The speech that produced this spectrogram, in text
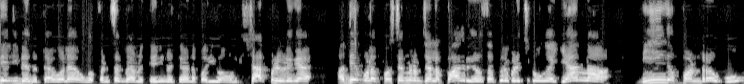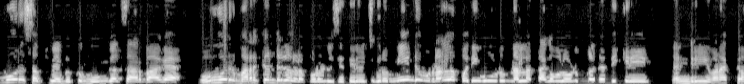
தெரிஞ்சுட்டு இந்த தகவலை உங்க ஃப்ரெண்ட்ஸ் அண்ட் ஃபேமிலி தெரிஞ்சு வச்சு அந்த பதிவை உங்களுக்கு ஷேர் பண்ணி விடுங்க. அதே போல ஃபர்ஸ்ட் டைம் நம்ம சேனல் பாக்குறீங்க சப்ஸ்கிரைப் பண்ணிச்சுக்கோங்க ஏன்னா நீங்க பண்ற ஒவ்வொரு சப்ஸ்கிரைபுக்கும் உங்கள் சார்பாக ஒவ்வொரு மரக்கன்றுகள் பொருள் தெரிவிச்சுக்கிறோம். மீண்டும் ஒரு நல்ல பதிவோடும் நல்ல தகவலோடும் உங்களை சந்திக்கிறேன். நன்றி வணக்கம்.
